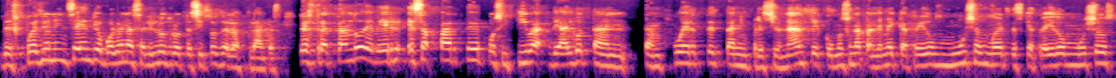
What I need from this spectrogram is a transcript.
Después de un incendio, vuelven a salir los brotecitos de las plantas. Entonces, tratando de ver esa parte positiva de algo tan, tan fuerte, tan impresionante como es una pandemia que ha traído muchas muertes, que ha traído muchos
